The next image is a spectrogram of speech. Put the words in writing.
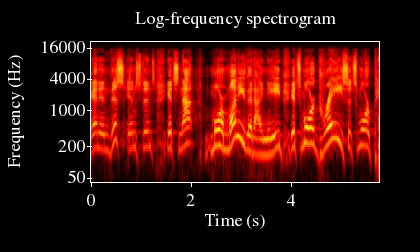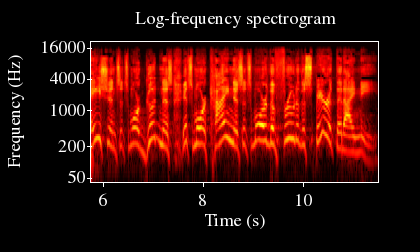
And in this instance, it's not more money that I need. It's more grace. It's more patience. It's more goodness. It's more kindness. It's more the fruit of the Spirit that I need.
